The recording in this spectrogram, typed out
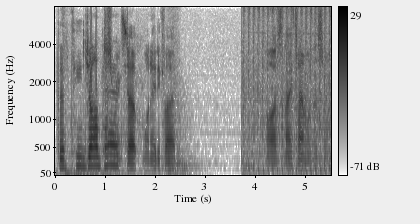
15 John Just pads. ranked up, 185. Oh, it's nighttime on this one.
